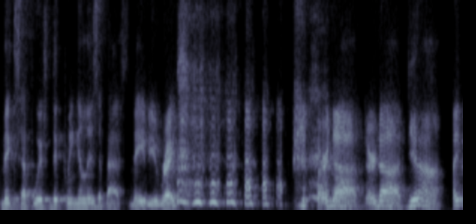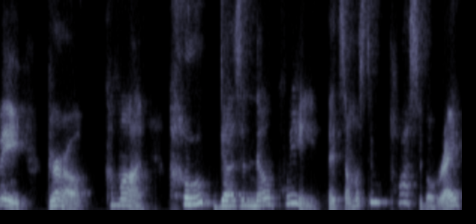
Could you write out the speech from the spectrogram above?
mix up with the Queen Elizabeth, maybe, right? or not, or not. Yeah. I mean, girl, come on. Who doesn't know Queen? It's almost impossible, right?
